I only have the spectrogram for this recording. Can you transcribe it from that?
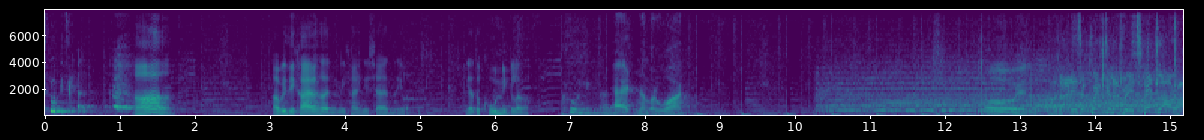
सूज गया था। हाँ। अभी दिखाया था दिखाएँगे शायद नहीं वापस। या तो खून निकला था। खून निकला था। At number one yeah, that is a quick delivery. It's hit Lara.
